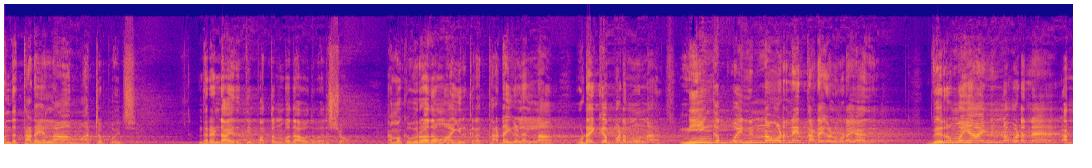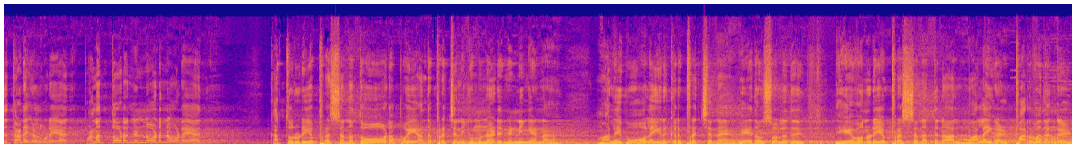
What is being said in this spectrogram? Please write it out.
அந்த தடையெல்லாம் மாற்ற போயிடுச்சு. இந்த ரெண்டாயிரத்தி பத்தொன்பதாவது வருஷம் நமக்கு விரோதமாக இருக்கிற தடைகள் எல்லாம் உடைக்கப்படணும்னா நீங்கள் போய் நின்ன உடனே தடைகள் உடையாது. வெறுமையாய் நின்ன உடனே அந்த தடைகள் உடையாது. பணத்தோட நின்ன உடனே உடையாது. கத்தருடைய பிரசன்னத்தோட போய் அந்த பிரச்சனைக்கு முன்னாடி நின்னீங்கன்னா மலை போல இருக்கிற பிரச்சனை வேதம் சொல்லுது. தேவனுடைய பிரசனத்தினால் மலைகள் பர்வதங்கள்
